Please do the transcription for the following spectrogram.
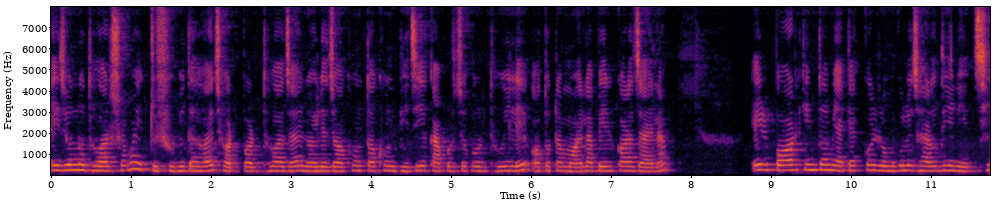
এই জন্য ধোয়ার সময় একটু সুবিধা হয়, ঝটপট ধোয়া যায়। নইলে যখন তখন ভিজিয়ে কাপড় চোপড় ধুইলে অতটা ময়লা বের করা যায় না। এরপর কিন্তু আমি এক এক করে রুমগুলো ঝাড়ু দিয়ে নিচ্ছি।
